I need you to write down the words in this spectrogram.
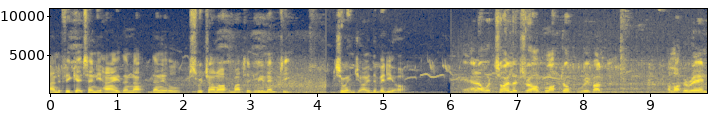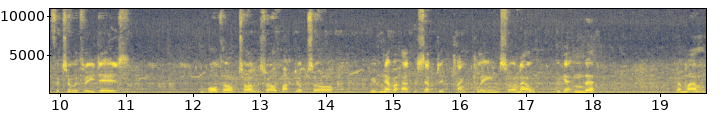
And if it gets any higher than that then it'll switch on automatically and empty. So enjoy the video. Yeah, our toilets are all blocked up. We've had a lot of rain for two or three days and both our toilets are all backed up so we've never had the septic tank cleaned. So now we're getting the the man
